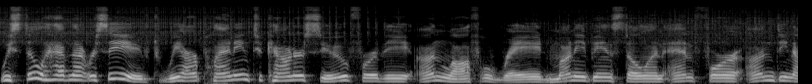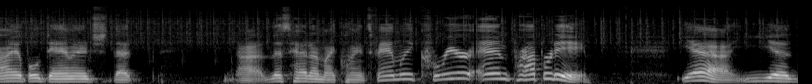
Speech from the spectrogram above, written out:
We still have not received. We are planning to countersue for the unlawful raid, money being stolen, and for undeniable damage that uh, this had on my client's family, career, and property. Yeah, you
